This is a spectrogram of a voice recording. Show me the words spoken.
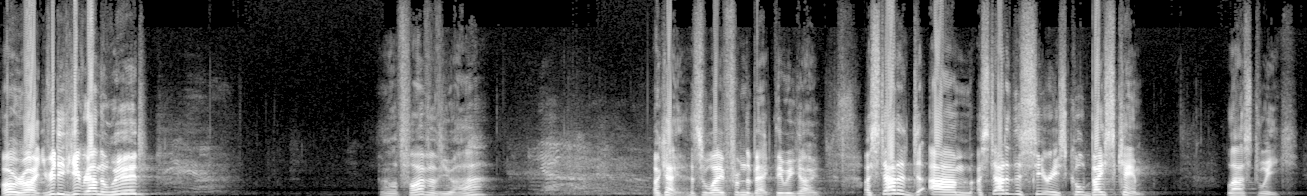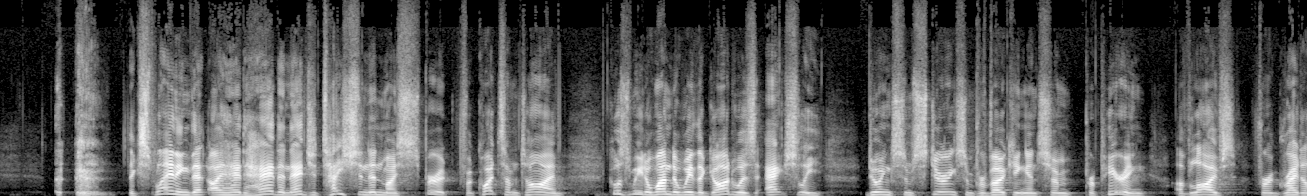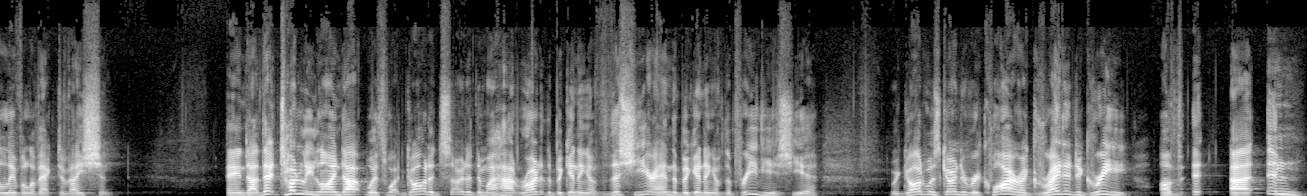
All right, you ready to get around the word? Well, five of you are. Okay, that's away from the back. There we go. I started, um, I started this series called Base Camp last week, explaining that I had had an agitation in my spirit for quite some time, caused me to wonder whether God was actually doing some stirring, some provoking, and some preparing of lives for a greater level of activation. And uh, that totally lined up with what God had sown into my heart right at the beginning of this year and the beginning of the previous year, where God was going to require a greater degree of uh, in,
